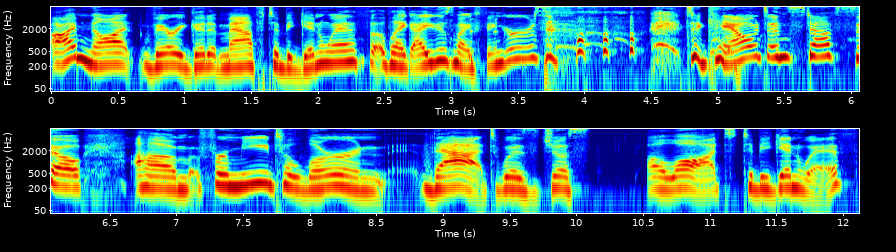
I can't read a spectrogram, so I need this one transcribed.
I'm not very good at math to begin with. Like I use my fingers to count and stuff. So um, for me to learn that was just a lot to begin with.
